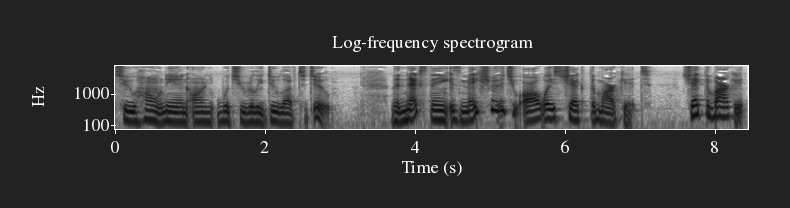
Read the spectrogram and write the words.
to hone in on what you really do love to do? The next thing is make sure that you always check the market. Check the market.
